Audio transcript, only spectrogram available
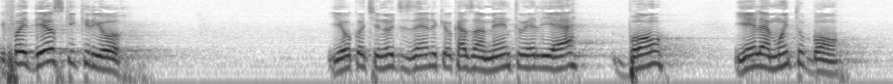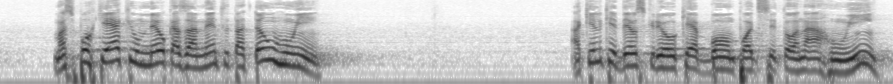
E foi Deus que criou. E eu continuo dizendo que o casamento ele é bom e ele é muito bom. Mas por que é que o meu casamento está tão ruim? Aquilo que Deus criou que é bom pode se tornar ruim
